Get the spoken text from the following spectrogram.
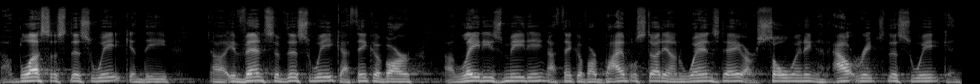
Uh, bless us this week and the uh, events of this week. I think of our uh, ladies' meeting. I think of our Bible study on Wednesday, our soul winning and outreach this week, and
